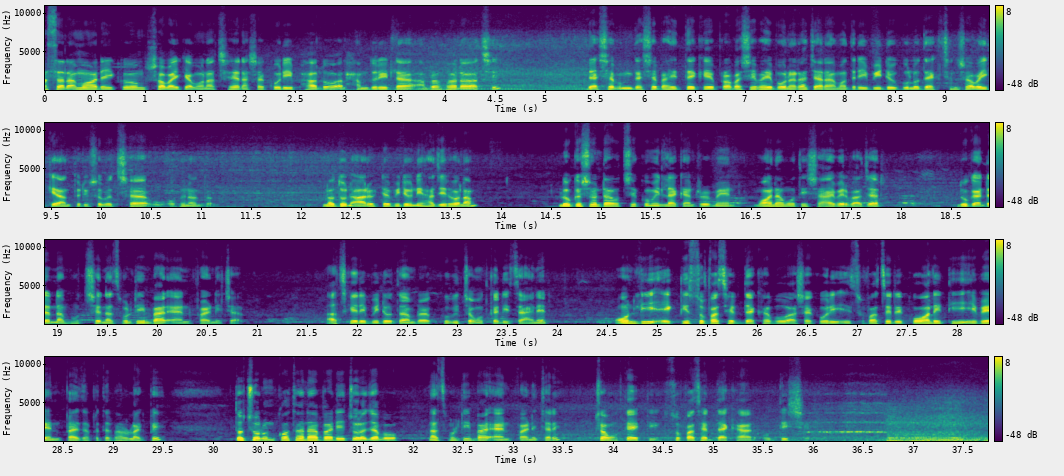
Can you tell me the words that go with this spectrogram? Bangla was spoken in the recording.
আসসালামু আলাইকুম, সবাই কেমন আছেন? আশা করি ভালো, আলহামদুলিল্লাহ আমরা ভালো আছি। দেশ এবং দেশের বাহির থেকে প্রবাসী ভাই বোনেরা যারা আমাদের এই ভিডিওগুলো দেখছেন, সবাইকে আন্তরিক শুভেচ্ছা ও অভিনন্দন। নতুন আরও একটা ভিডিও নিয়ে হাজির হলাম। লোকেশনটা হচ্ছে কুমিল্লা ক্যান্টনমেন্ট, ময়নামতি সাহেবের বাজার। দোকানটার নাম হচ্ছে নাজমুল টিম্বার অ্যান্ড ফার্নিচার। আজকের এই ভিডিওতে আমরা খুবই চমৎকার ডিজাইনের অনলি একটি সোফা সেট দেখাবো। আশা করি এই সোফা সেটের কোয়ালিটি ইভেন প্রাইস আপনাদের ভালো লাগবে। তো চলুন কথা না বাড়িয়ে চলে যাব নাজমুল টিম্বার অ্যান্ড ফার্নিচারে চমৎকার একটি সোফা সেট দেখার উদ্দেশ্যে।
